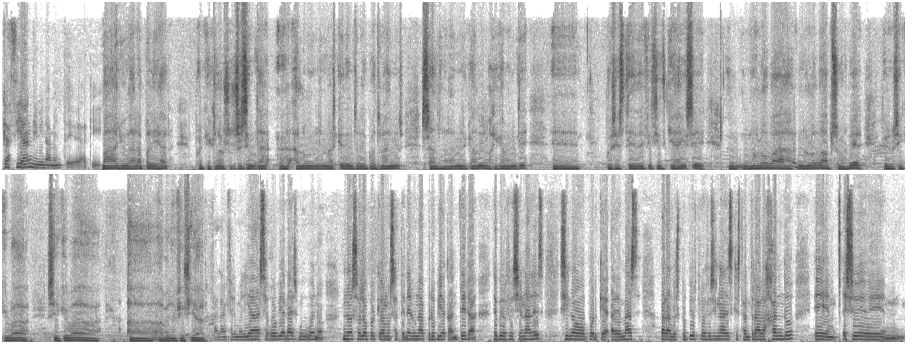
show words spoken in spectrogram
que hacían divinamente aquí. Va a ayudar a paliar, porque claro, son 60 eh, alumnos más que dentro de cuatro años saldrán al mercado y lógicamente pues este déficit que hay se, no, lo va, no lo va a absorber, pero sí que va, sí que va a, beneficiar. La enfermería segoviana es muy bueno, no solo porque vamos a tener una propia cantera de profesionales, sino porque además para los propios profesionales que están trabajando, eh, eso eh,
